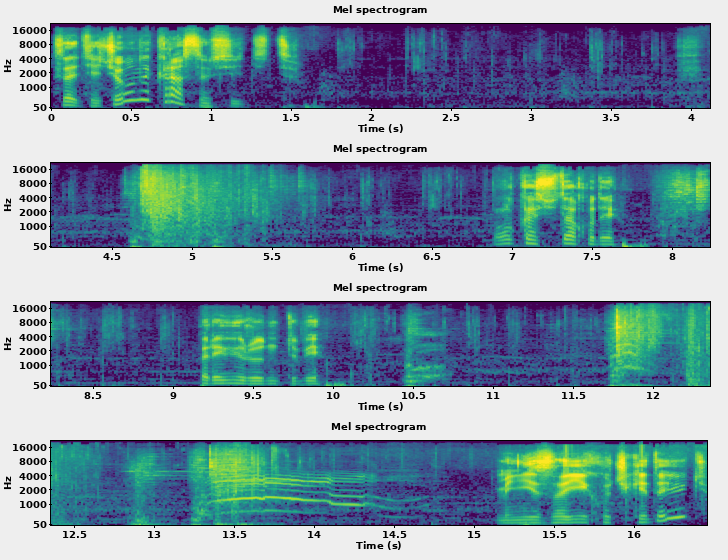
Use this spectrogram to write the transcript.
Кстати, а чого вони красним світяться? Ну-ка сюди ходи. Перевірю на тобі. Мені за їх очки дають?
